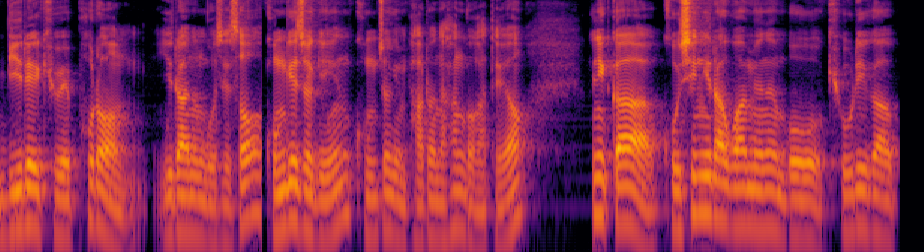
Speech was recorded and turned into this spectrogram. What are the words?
미래교회 포럼이라는 곳에서 공개적인 공적인 발언을 한 것 같아요. 그러니까 고신이라고 하면은 뭐 교리가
